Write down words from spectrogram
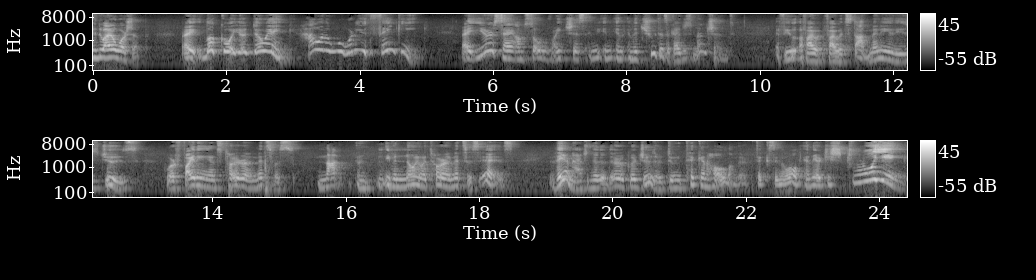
didn't do idol worship. Right? Look what you're doing. How in the world, what are you thinking? Right? You're saying I'm so righteous, and, and, and the truth is, like I just mentioned, if you if I if I would stop many of these Jews who are fighting against Torah and mitzvahs, not even knowing what Torah and mitzvahs is, they imagine that they're, good Jews. They're doing tikkun holam. They're fixing the world, and they're destroying.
